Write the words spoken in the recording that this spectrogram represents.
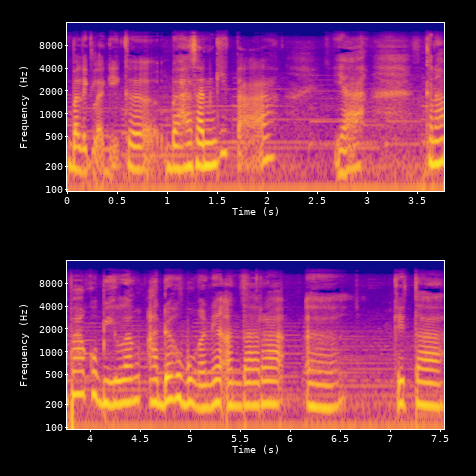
balik lagi ke bahasan kita ya. Kenapa aku bilang ada hubungannya antara uh, kita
